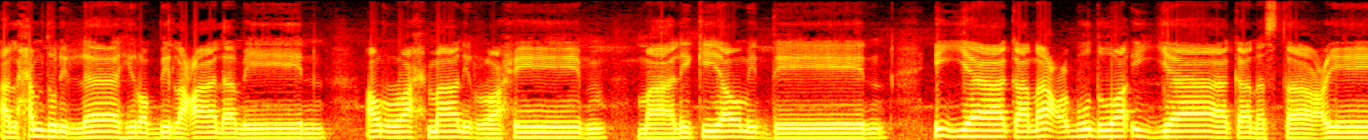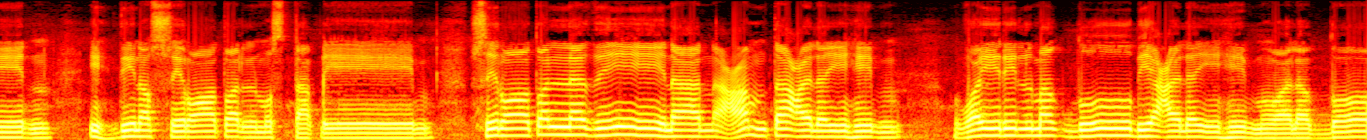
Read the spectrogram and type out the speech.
আলহামদুলিল্লাহ রব্বিল আলামিন। আর রহমানির রহিম। মালিক ইয়াউমিদ্দিন। ইয়াকা না'বুদু ওয়া ইয়াকা নাস্তাঈন। اهدنا الصراط المستقيم صراط الذين أنعمت عليهم غير المغضوب عليهم ولا الضالين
